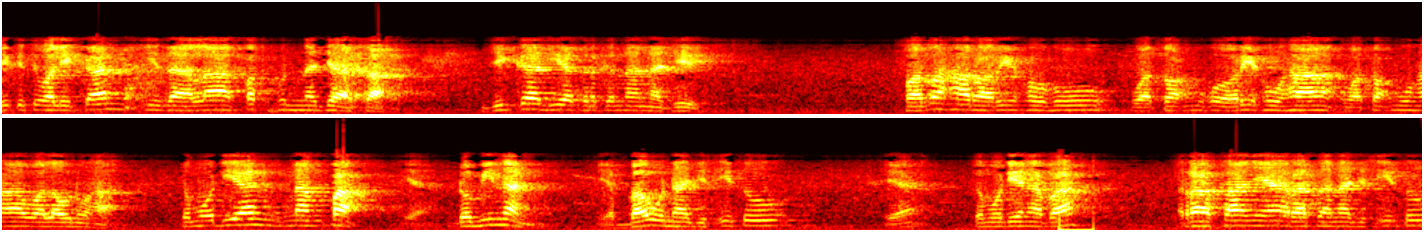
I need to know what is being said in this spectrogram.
dikecualikan idza laqathun najasa. Jika dia terkena najis fadhahara rihuhu wa ta'muhu rihuha wa ta'muha wa launuha. Kemudian nampak ya, dominan ya bau najis itu ya. Kemudian apa? Rasanya rasa najis itu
